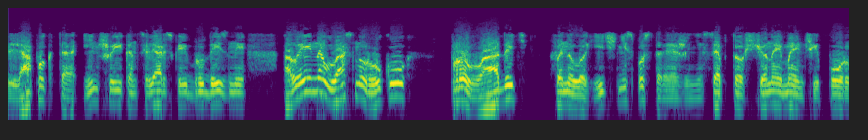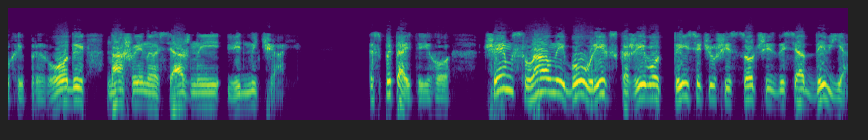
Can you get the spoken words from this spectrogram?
ляпок та іншої канцелярської брудизни, але й на власну руку провадить фенологічні спостереження, себто щонайменші порухи природи нашої неосяжної відмічає. Спитайте його, чим славний був рік, скажімо, 1669.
